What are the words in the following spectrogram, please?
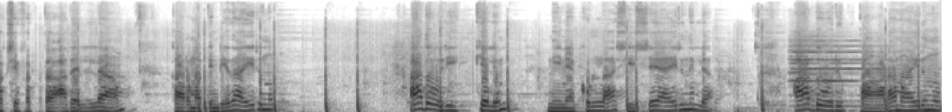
പക്ഷെ ഭക്ത അതെല്ലാം കർമ്മത്തിന്റെതായിരുന്നു. അതൊരിക്കലും നിനക്കുള്ള ശിക്ഷയായിരുന്നില്ല. അതൊരു പാഠമായിരുന്നു.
